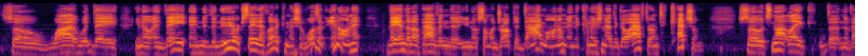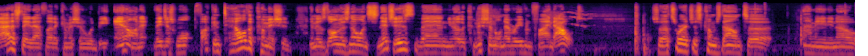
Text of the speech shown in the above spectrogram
So why would they, you know, and they, and the New York State Athletic Commission wasn't in on it. They ended up having to, you know, someone dropped a dime on them and the commission had to go after them to catch them. So it's not like the Nevada State Athletic Commission would be in on it. They just won't fucking tell the commission. And as long as no one snitches, then, you know, the commission will never even find out. So that's where it just comes down to, I mean, you know,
